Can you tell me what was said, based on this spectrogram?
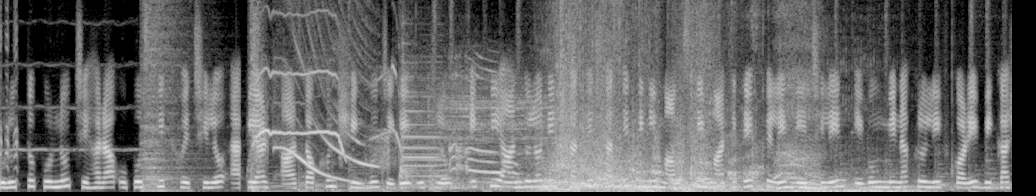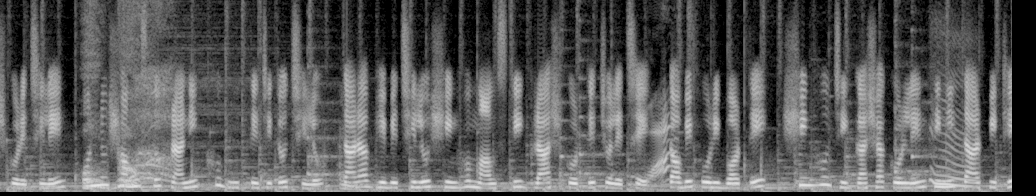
গুরুত্বপূর্ণ চেহারা উপস্থিত হয়েছিল অ্যাপিয়ার্ড আর তখন সিংহ জেগে উঠল। একটি আন্দোলনের সাথে সাথে তিনি মাউসটি মাটিতে ফেলে দিয়েছিলেন এবং মেনাক্রোলিভ করে বিকাশ করেছিলেন। অন্য সমস্ত প্রাণী খুব উত্তেজিত ছিল। তারা ভেবেছিল সিংহ মাউসটি গ্রাস করতে চলেছে। তবে পরিবর্তে সিংহ জিজ্ঞাসা করলেন তিনি তার পিঠে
